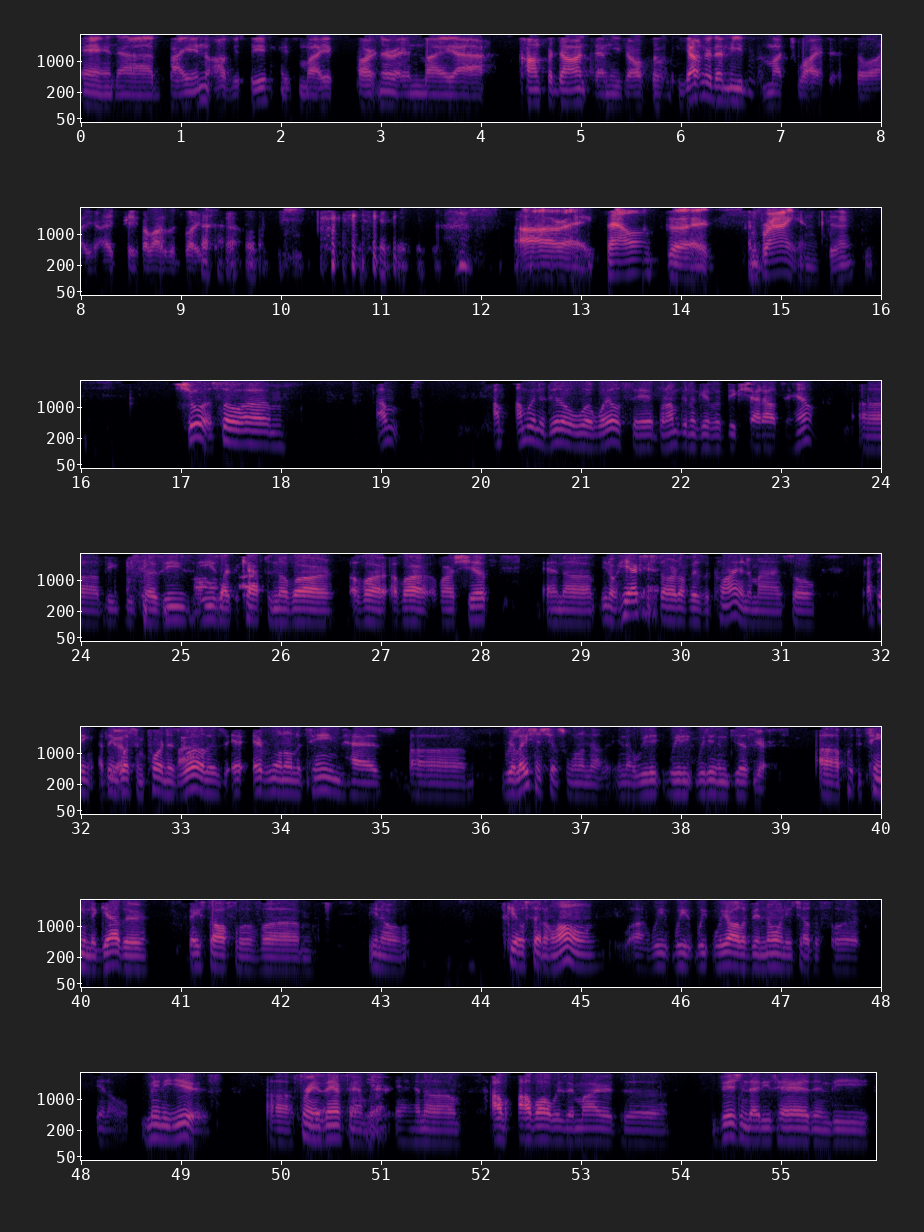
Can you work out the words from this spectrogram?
and uh, Brian, obviously, is my partner and my uh, confidant, and he's also younger than me, but much wiser. So I, I take a lot of advice. All right, sounds good. And Brian, okay. Sure. So um, I'm I'm I'm going to ditto what Will said, but I'm going to give a big shout out to him uh, because he's he's like the captain of our of our of our of our ship, and uh, you know he actually started off as a client of mine. So I think I think what's important as well is everyone on the team has uh, relationships with one another. You know, we we we didn't just uh, put the team together based off of um, you know skill set alone. Uh, we, we we we all have been knowing each other for you know many years, uh, friends and family, and um, I've I've always admired the vision that he's had and the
